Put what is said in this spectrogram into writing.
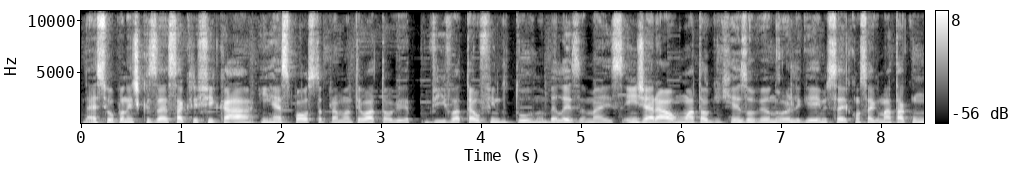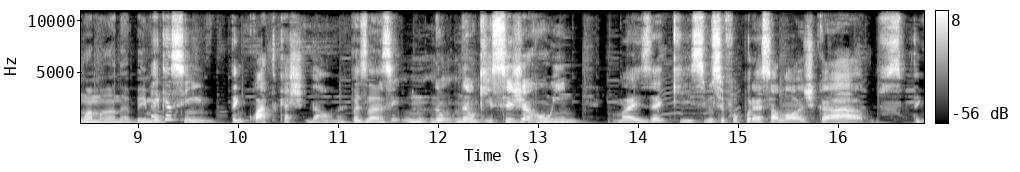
Né? Se o oponente quiser sacrificar em resposta pra manter o Atog vivo até o fim do turno, beleza, mas em geral, um Atog que resolveu no early game, você consegue matar com uma mana, é bem bom. É que assim, tem quatro cash down, né? Pois é. Assim, não, não que seja ruim, mas é que se você for por essa lógica, ah, tem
